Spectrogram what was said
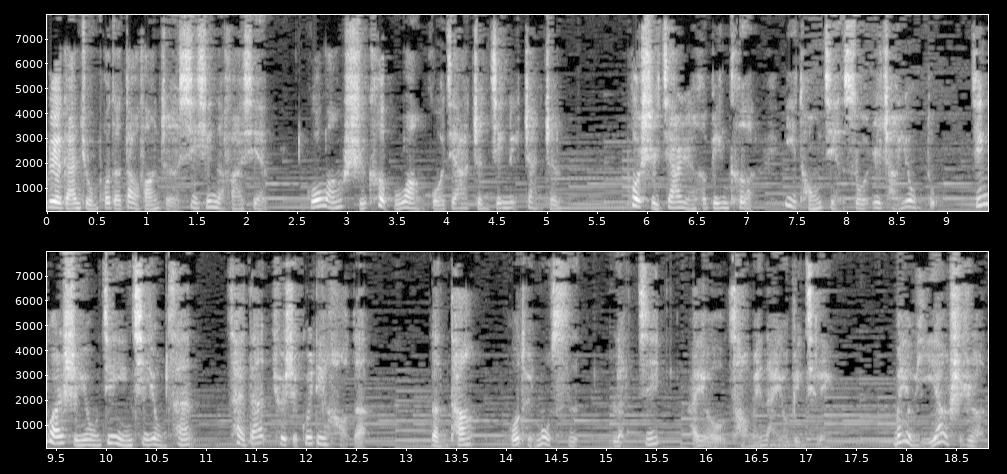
略感窘迫的到访者细心地发现，国王时刻不忘国家正经历战争。迫使家人和宾客一同减缩日常用度。尽管使用金银器用餐，菜单却是规定好的：冷汤、火腿慕斯、冷鸡，还有草莓奶油冰淇淋，没有一样是热的。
